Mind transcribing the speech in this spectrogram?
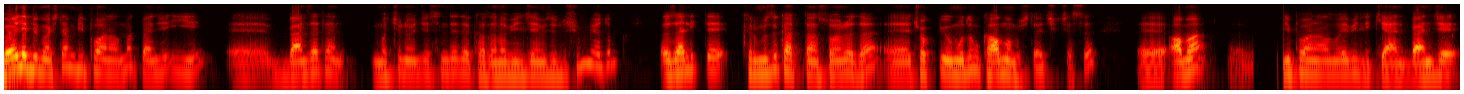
böyle bir maçtan bir puan almak bence iyi. E, ben zaten maçın öncesinde de kazanabileceğimizi düşünmüyordum. Özellikle kırmızı karttan sonra da e, çok bir umudum kalmamıştı açıkçası. E, ama bir puan almayı bildik. Yani bence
